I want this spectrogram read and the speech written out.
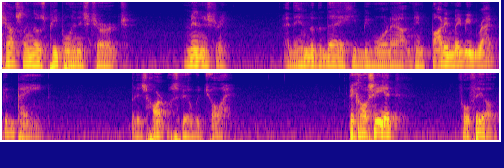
counseling those people in his church, ministering. At the end of the day, he'd be worn out and his body may be racked in pain, but his heart was filled with joy because he had fulfilled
